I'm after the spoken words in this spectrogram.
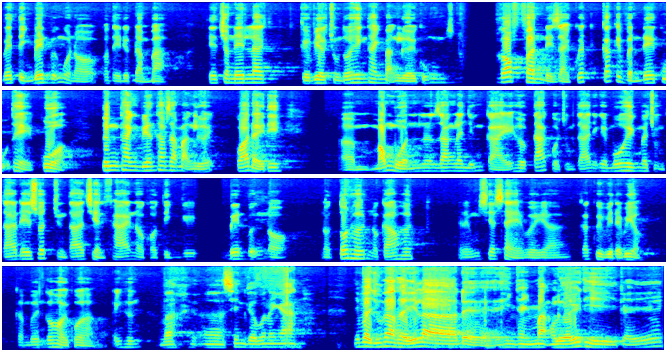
về tính bền vững của nó có thể được đảm bảo. Thế cho nên là cái việc chúng tôi hình thành mạng lưới cũng góp phần để giải quyết các cái vấn đề cụ thể của từng thành viên tham gia mạng lưới. Qua đấy thì uh, mong muốn rằng là những cái hợp tác của chúng ta những cái mô hình mà chúng ta đề xuất chúng ta triển khai nó có tính cái bền vững nó nó tốt hơn nó cao hơn. Để cũng chia sẻ với uh, các quý vị đại biểu. Cảm ơn câu hỏi của anh Hưng. Vâng uh, xin cảm ơn anh An. Như vậy chúng ta thấy là để hình thành mạng lưới thì cái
